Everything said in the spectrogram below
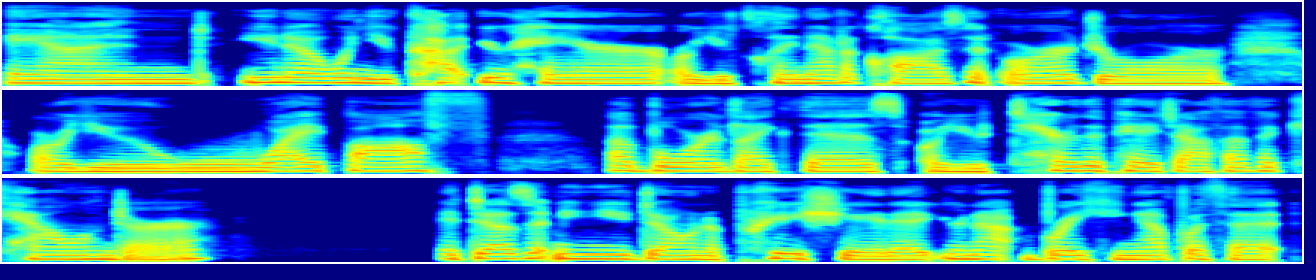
And, you know, when you cut your hair or you clean out a closet or a drawer or you wipe off a board like this or you tear the page off of a calendar, it doesn't mean you don't appreciate it. You're not breaking up with it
